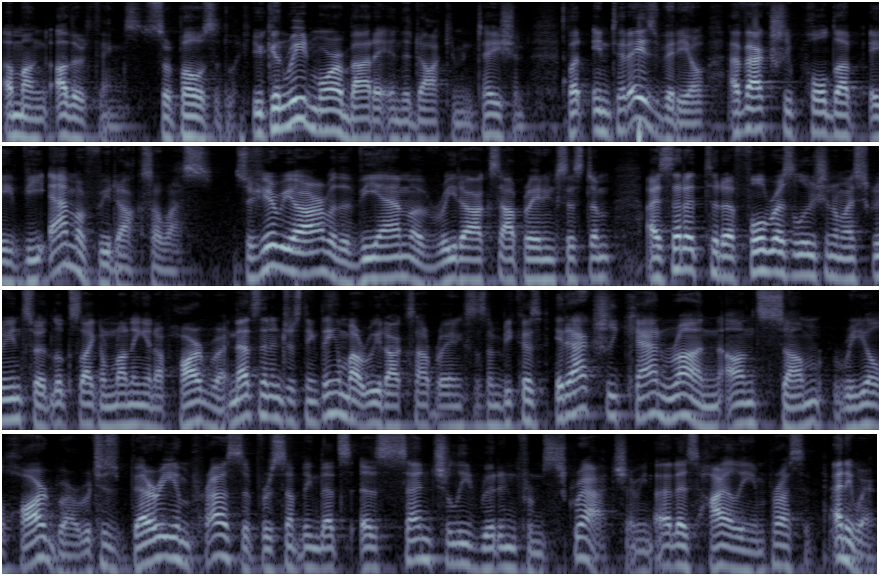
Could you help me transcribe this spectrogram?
among other things, supposedly. You can read more about it in the documentation, but in today's video, I've actually pulled up a VM of Redox OS. So here we are with a VM of Redox operating system. I set it to the full resolution on my screen so it looks like I'm running it off hardware. And that's an interesting thing about Redox operating system because it actually can run on some real hardware, which is very impressive for something that's essentially written from scratch. I mean, that is highly impressive. Anyway,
